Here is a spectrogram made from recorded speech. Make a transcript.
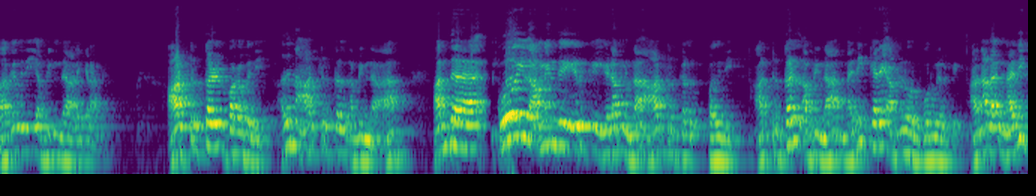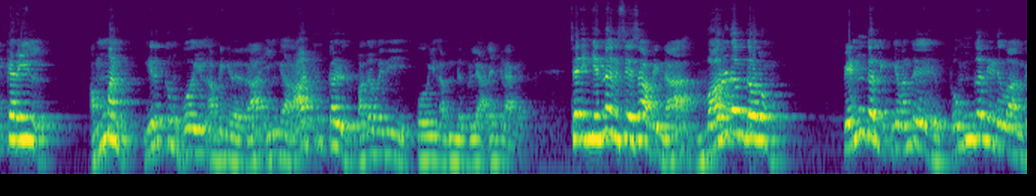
பகவதி அப்படின்ற அழைக்கிறாங்க. ஆற்றுக்கள் பகவதி. அது என்ன ஆற்றுக்கள் அப்படின்னா அந்த கோயில் அமைந்து இருக்கு இடம்னா ஆற்றுக்கள் பகுதி. ஆற்றுக்கள் அப்படின்னா நதிக்கரை அப்படின்னு ஒரு பொருள் இருக்கு. அதனால நதிக்கரையில் அம்மன் இருக்கும் கோயில் அப்படிங்கிறது தான் இங்க ஆற்றுக்கள் பகவதி கோயில் அப்படின்னு சொல்லி அழைக்கிறாங்க. சரி இங்க என்ன விசேஷம் அப்படின்னா வருடந்தோறும் பெண்கள் இங்க வந்து பொங்கலிடுவாங்க.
